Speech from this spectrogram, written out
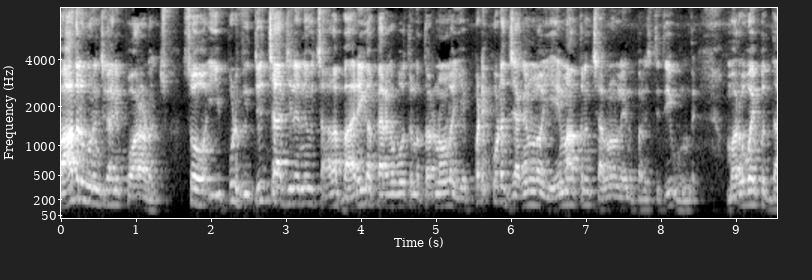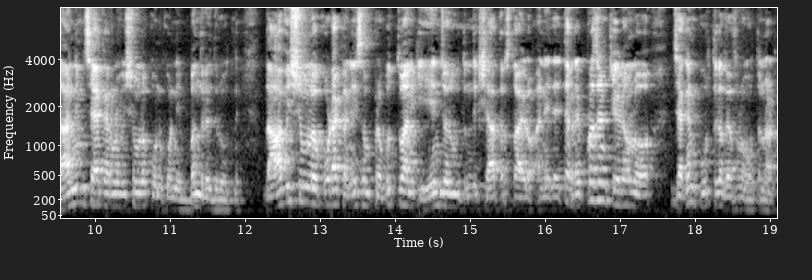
బాధల గురించి కానీ పోరాడొచ్చు. సో ఇప్పుడు విద్యుత్ ఛార్జీలు అనేవి చాలా భారీగా పెరగబోతున్న తరుణంలో ఎప్పటికి కూడా జగన్లో ఏమాత్రం చలనం లేని పరిస్థితి ఉంది. మరోవైపు ధాన్యం సేకరణ విషయంలో కొన్ని కొన్ని ఇబ్బందులు ఎదురవుతున్నాయి. ఆ విషయంలో కూడా కనీసం ప్రభుత్వానికి ఏం జరుగుతుంది క్షేత్రస్థాయిలో అనేది అయితే రిప్రజెంట్ చేయడంలో జగన్ పూర్తిగా విఫలమవుతున్నాడు.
